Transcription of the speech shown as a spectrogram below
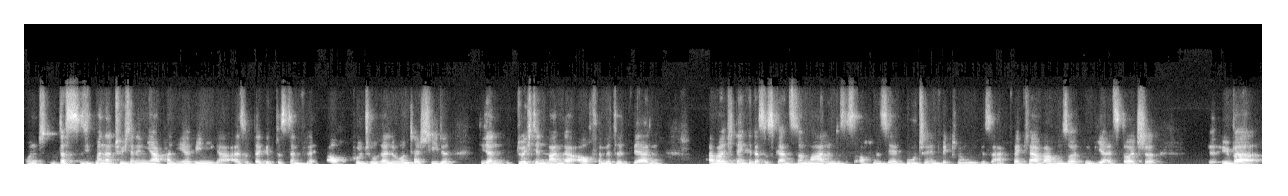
Und das sieht man natürlich dann in Japan eher weniger. Also da gibt es dann vielleicht auch kulturelle Unterschiede, die dann durch den Manga auch vermittelt werden. Aber ich denke, das ist ganz normal und das ist auch eine sehr gute Entwicklung, wie gesagt. Weil klar, warum sollten wir als Deutsche über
